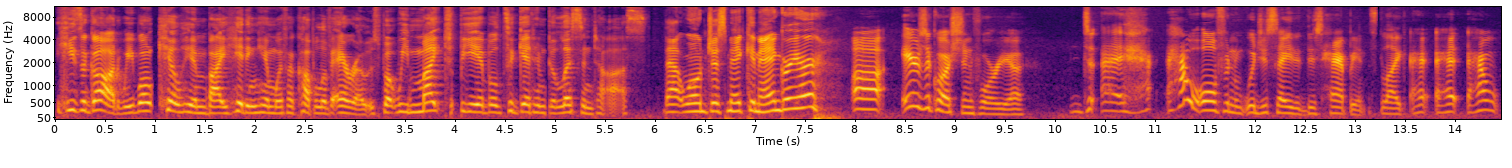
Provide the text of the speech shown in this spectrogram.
He's a god. We won't kill him by hitting him with a couple of arrows, but we might be able to get him to listen to us. That won't just make him angrier? Uh, here's a question for you. D- uh, how often would you say that this happens? Like, how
